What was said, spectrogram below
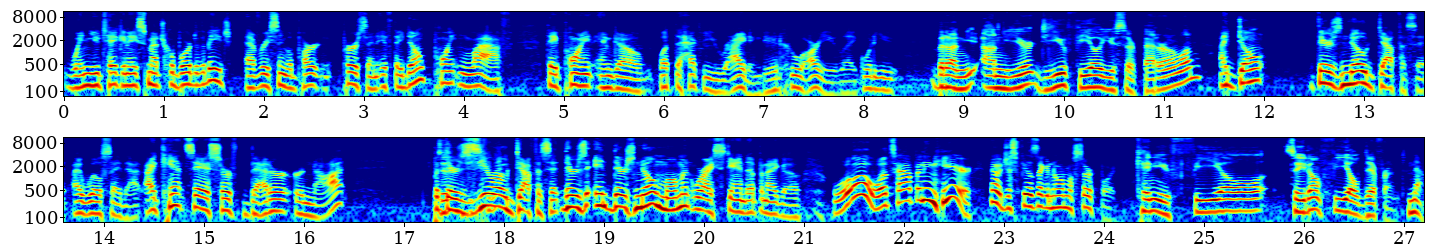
when you take an asymmetrical board to the beach, every single part- person, if they don't point and laugh, they point and go, "What the heck are you riding, dude? Who are you? Like, what are you?" But on on your, do you feel you surf better on one? I don't. There's no deficit. I will say that. I can't say I surf better or not, but Does- there's zero deficit. There's in, there's no moment where I stand up and I go, "Whoa, what's happening here?" No, it just feels like a normal surfboard. Can you feel? So you don't feel different. No,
